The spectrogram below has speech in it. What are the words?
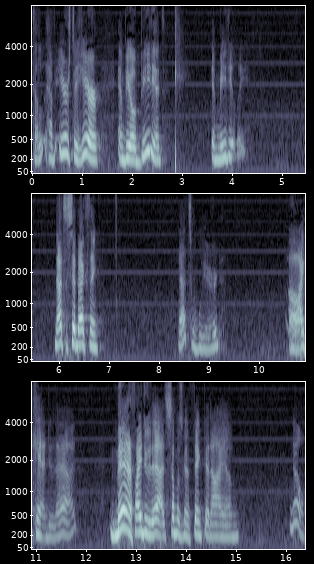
to have ears to hear and be obedient immediately. Not to sit back and think, that's weird. Oh, I can't do that. Man, if I do that, someone's going to think that I am. No,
